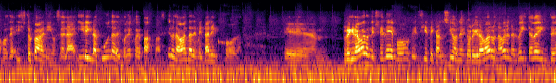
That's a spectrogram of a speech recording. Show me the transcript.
o The Easter Bunny, o sea, la ira iracunda del conejo de Pascuas. Era una banda de metal en joda. Eh, regrabaron ese demo de siete canciones, lo regrabaron ahora en el 2020,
